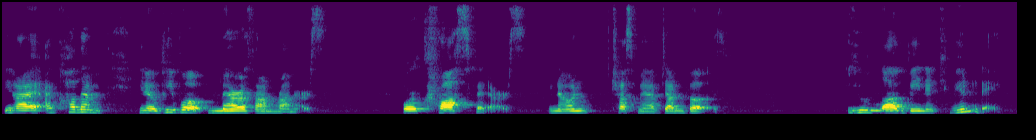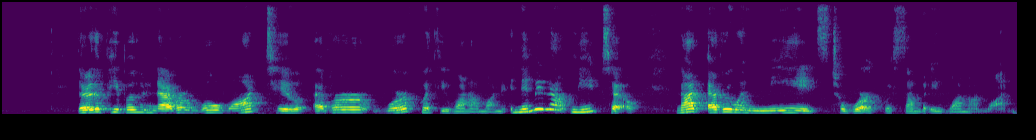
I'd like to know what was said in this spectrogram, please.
you know, I, I call them, you know, people marathon runners or CrossFitters, you know, and trust me, I've done both. You love being in community. They're the people who never will want to ever work with you one on one. And they may not need to. Not everyone needs to work with somebody one on one.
